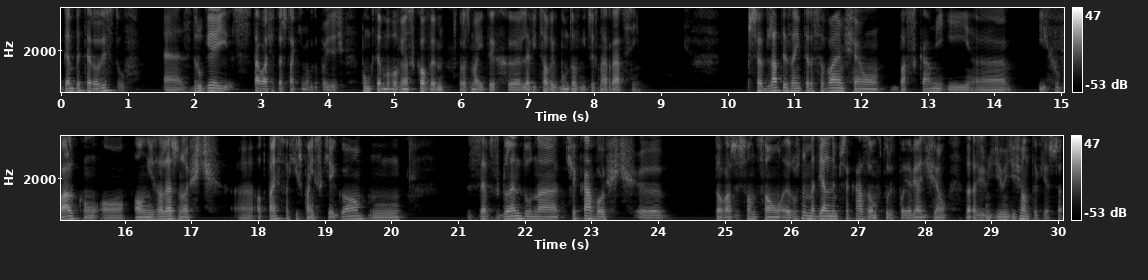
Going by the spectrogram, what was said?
gęby terrorystów. E, Z drugiej stała się też takim, jakby powiedzieć, punktem obowiązkowym rozmaitych e, lewicowych, buntowniczych narracji. Przed laty zainteresowałem się Baskami i e, ich walką o, o niezależność od państwa hiszpańskiego mm, ze względu na ciekawość towarzyszącą różnym medialnym przekazom, w których pojawiali się w latach 90. jeszcze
